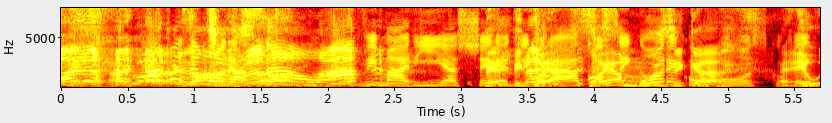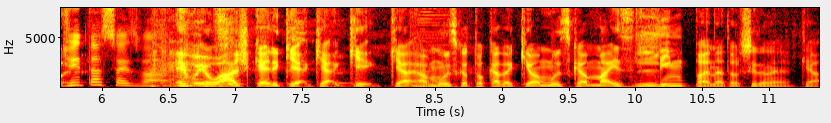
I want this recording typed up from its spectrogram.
Olha, Quer fazer uma oração? Ave Maria, cheia Pepe, de qual é- graça, qual é a Senhor música- é convosco. Eu- Bendita sois vós. Eu, eu acho, Kelly, que, que, que, que a, a música tocada aqui é uma música mais limpa na torcida, né? Que a,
